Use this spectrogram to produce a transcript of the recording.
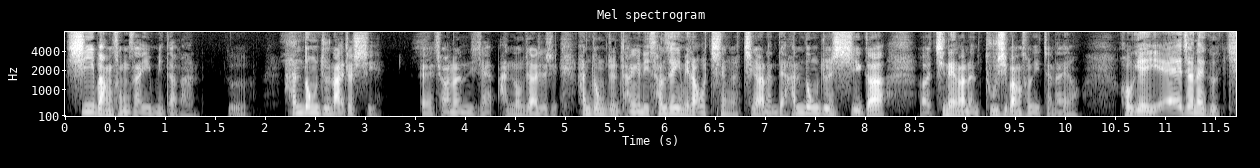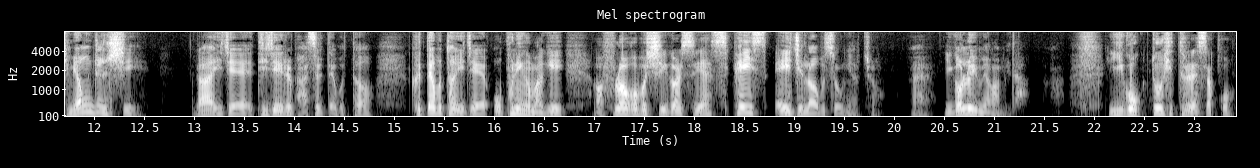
C 방송사입니다만, 그 한동준 아저씨 예, 저는 이제 한동준 아저씨, 한동준 당연히 선생님이라고 칭, 칭하는데 한동준 씨가 어, 진행하는 2시 방송 있잖아요. 거기에 예전에 그 김영준 씨가 이제 DJ를 봤을 때부터 그때부터 이제 오프닝 음악이 어, Flock of Seagulls의 Space Age Love Song이었죠. 예, 이걸로 유명합니다. 이 곡도 히트를 했었고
